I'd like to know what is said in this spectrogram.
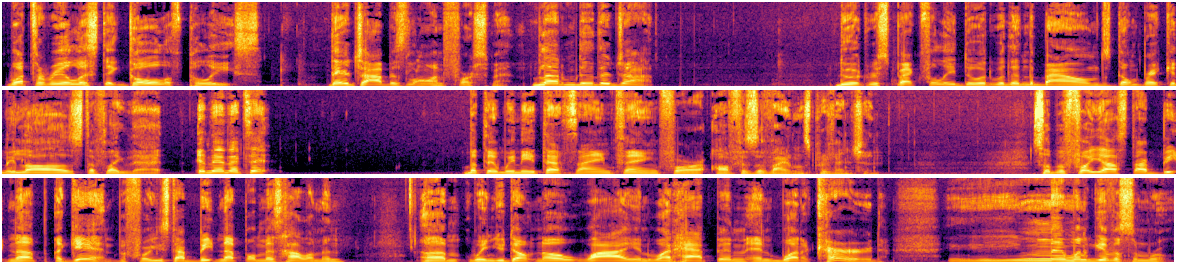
what's a realistic goal of police? Their job is law enforcement. Let them do their job. Do it respectfully, do it within the bounds, don't break any laws, stuff like that. And then that's it. But then we need that same thing for Office of Violence Prevention. So before y'all start beating up, again, before you start beating up on Miss Holliman, um, when you don't know why and what happened and what occurred, you may want to give her some room.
